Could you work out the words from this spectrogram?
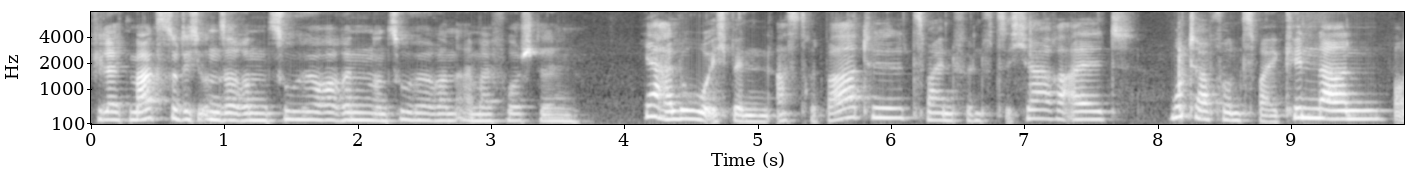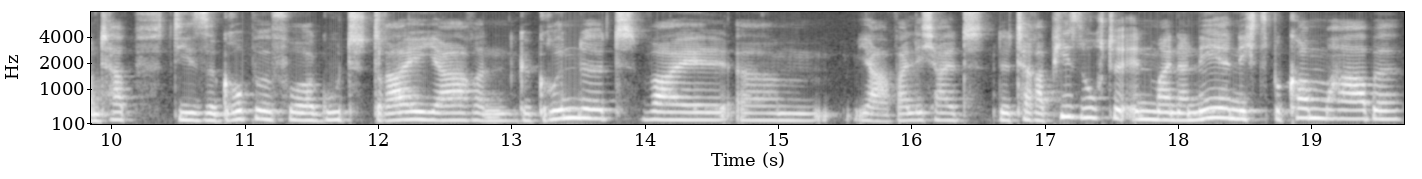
Vielleicht magst du dich unseren Zuhörerinnen und Zuhörern einmal vorstellen. Ja, hallo, ich bin Astrid Bartel, 52 Jahre alt, Mutter von zwei Kindern und habe diese Gruppe vor gut drei Jahren gegründet, weil, ähm, ja, weil ich halt eine Therapie suchte in meiner Nähe, nichts bekommen habe.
